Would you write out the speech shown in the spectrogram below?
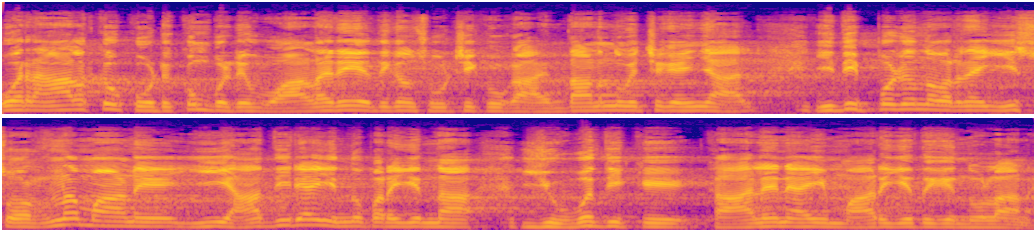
ഒരാൾക്ക് കൊടുക്കുമ്പോൾ വളരെയധികം സൂക്ഷിക്കുക. എന്താണെന്ന് വെച്ച് കഴിഞ്ഞാൽ ഇതിപ്പോഴും എന്ന് പറഞ്ഞാൽ ഈ സ്വർണമാണ് ഈ ആതിര എന്ന് പറയുന്ന യുവതിക്ക് കാലനായി മാറിയത് എന്നുള്ളതാണ്.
